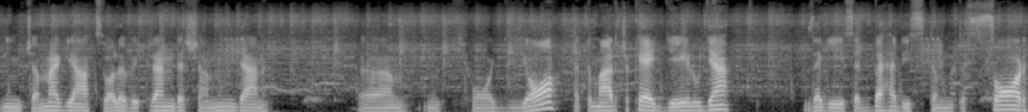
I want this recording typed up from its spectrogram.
nincsen megjátszva, lövik rendesen minden, um, úgyhogy ja, hát már csak egy él ugye, az egészet behediztem, mint a szar,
